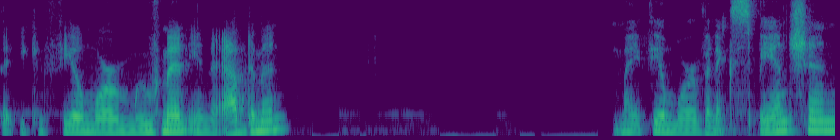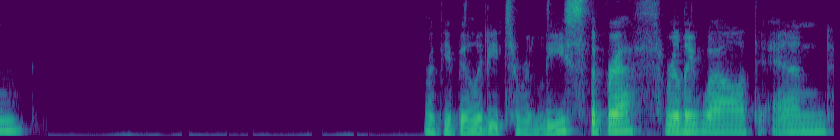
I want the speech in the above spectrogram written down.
that you can feel more movement in the abdomen. You might feel more of an expansion or the ability to release the breath really well at the end.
